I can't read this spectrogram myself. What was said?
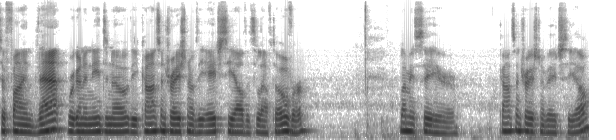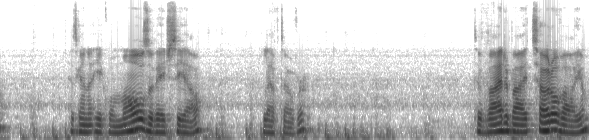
To find that, we're going to need to know the concentration of the HCl that's left over. Let me see here. Concentration of HCl is going to equal moles of HCl left over divided by total volume.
